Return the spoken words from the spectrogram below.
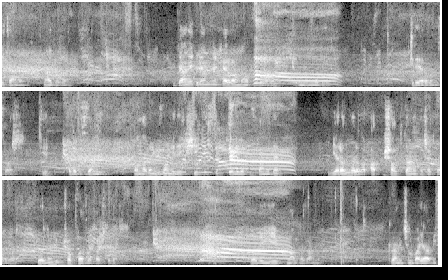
Bir tane. Ne acaba? Bir tane kıdemli kervan muhafızı var. Hiç umurumda değil. İki de yaralımız var. Ki o da bizden değil. Onlardan 117 kişiyi kestik. 59 tane de yaralıları var. 66 tane kaçakları var. Gördüğünüz gibi çok fazla kaçtılar. Böyle iyi mal kazandık. Klan için bayağı bir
